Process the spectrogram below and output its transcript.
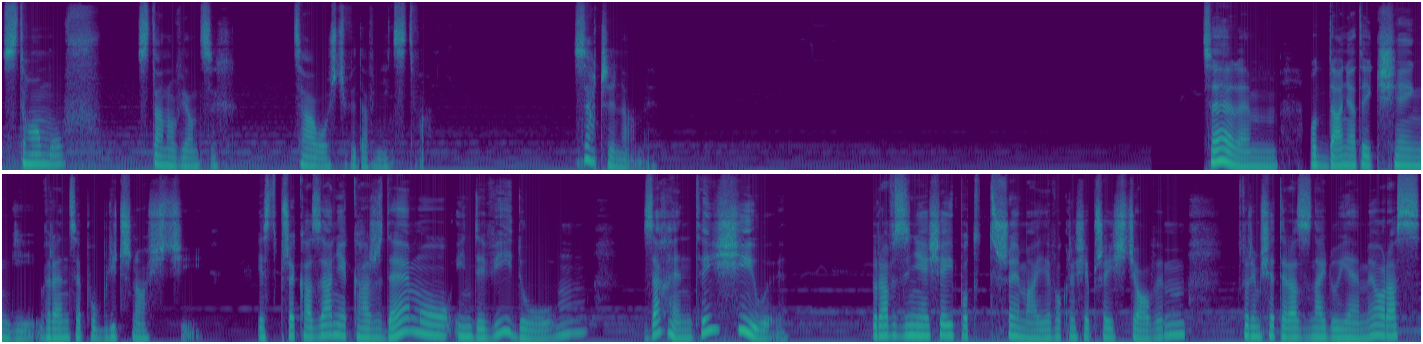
z tomów stanowiących całość wydawnictwa. Zaczynamy. Celem oddania tej księgi w ręce publiczności jest przekazanie każdemu indywiduum zachęty i siły, która wzniesie i podtrzyma je w okresie przejściowym, w którym się teraz znajdujemy, oraz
